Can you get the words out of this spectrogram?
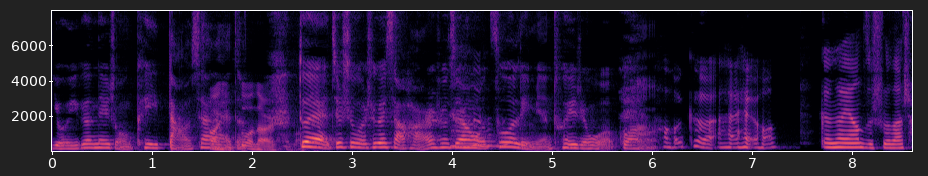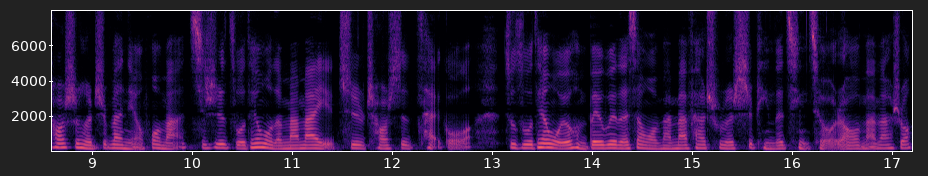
有一个那种可以倒下来的，坐那儿是吗？对，就是我是个小孩的时候，就让我坐里面推着我逛，好可爱哦。刚刚杨子说到超市和置办年货嘛，其实昨天我的妈妈也去超市采购了。就昨天我又很卑微的向我妈妈发出了视频的请求，然后我妈妈说：“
